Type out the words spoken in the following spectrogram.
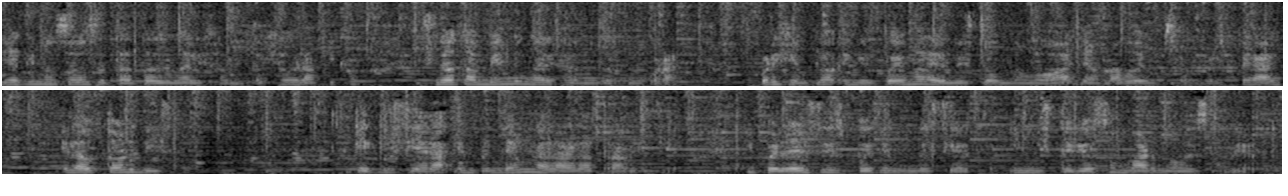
ya que no solo se trata de un alejamiento geográfico, sino también de un alejamiento temporal. Por ejemplo, en el poema de Ernesto Novoa llamado Emoción Vesperal, el autor dice que quisiera emprender una larga travesía y perderse después en un desierto y misterioso mar no descubierto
